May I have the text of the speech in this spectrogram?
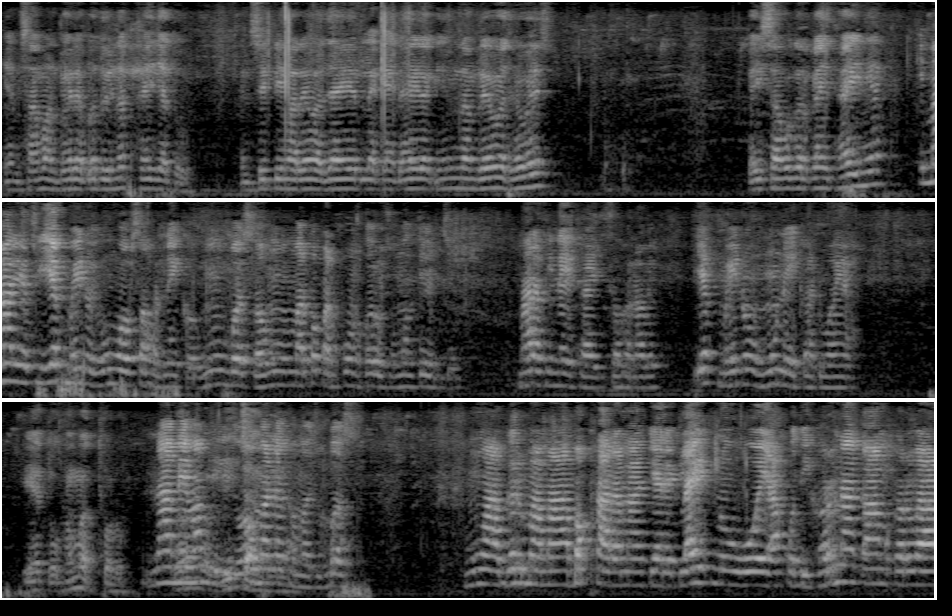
એમ સામાન ભરે બધું નથી થઈ જતું. અને સિટીમાં રહેવા જાય એટલે કઈ ડાયરેક્ટ એમ નામ રહેવા જ છે? પૈસા વગર કઈ થાય ને. એ મારાથી એક મહિનો હું સહન નહીં કરું. હું બસ હું મારા પપ્પાને ફોન કરું છું મને તેડજે મારાથી નહીં થાય સહન હવે. એક મહિનો હું નહીં કાઢું અહીંયા. એ તો સમજ થોડું ના મેં સમજી લીધું અમારે સમજવું બસ. હું આ ગરમામાં બફારામાં ક્યારેક લાઈટ ન હોય આખો દી ઘરના કામ કરવા.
